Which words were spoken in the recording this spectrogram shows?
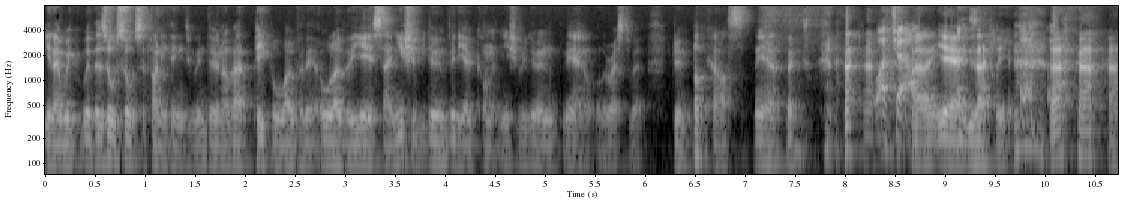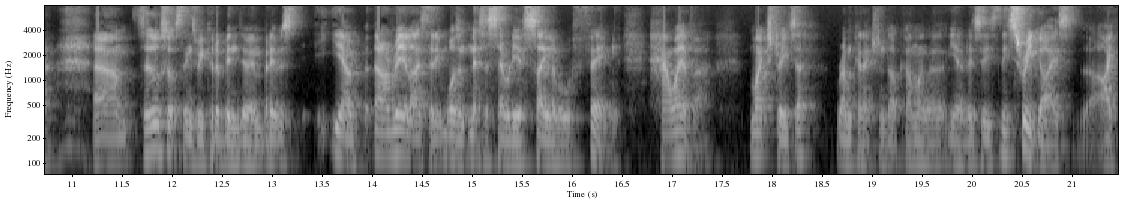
You know, we, we, there's all sorts of funny things we've been doing. I've had people over the all over the years saying you should be doing video content, you should be doing, you know, all the rest of it, doing podcasts, yeah, things. Watch out. Uh, yeah, exactly. um, so all sorts of things we could have been doing, but it was, you know, but then I realised that it wasn't necessarily a saleable thing. However, Mike Streeter, rumconnection.com, I'm gonna, you know, there's these, these three guys. I,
